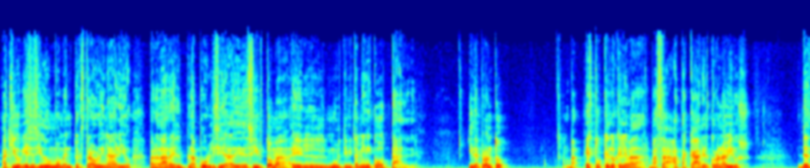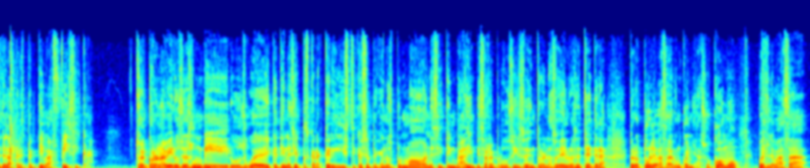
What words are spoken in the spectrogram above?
Aquí hubiese sido un momento extraordinario para dar la publicidad y decir, toma el multivitamínico tal. Y de pronto, ¿esto qué es lo que le va a dar? Vas a atacar el coronavirus desde la perspectiva física. El coronavirus es un virus, güey, que tiene ciertas características, se pega en los pulmones y te invade y empieza a reproducirse dentro de las células, etc. Pero tú le vas a dar un coñazo. ¿Cómo? Pues le vas a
